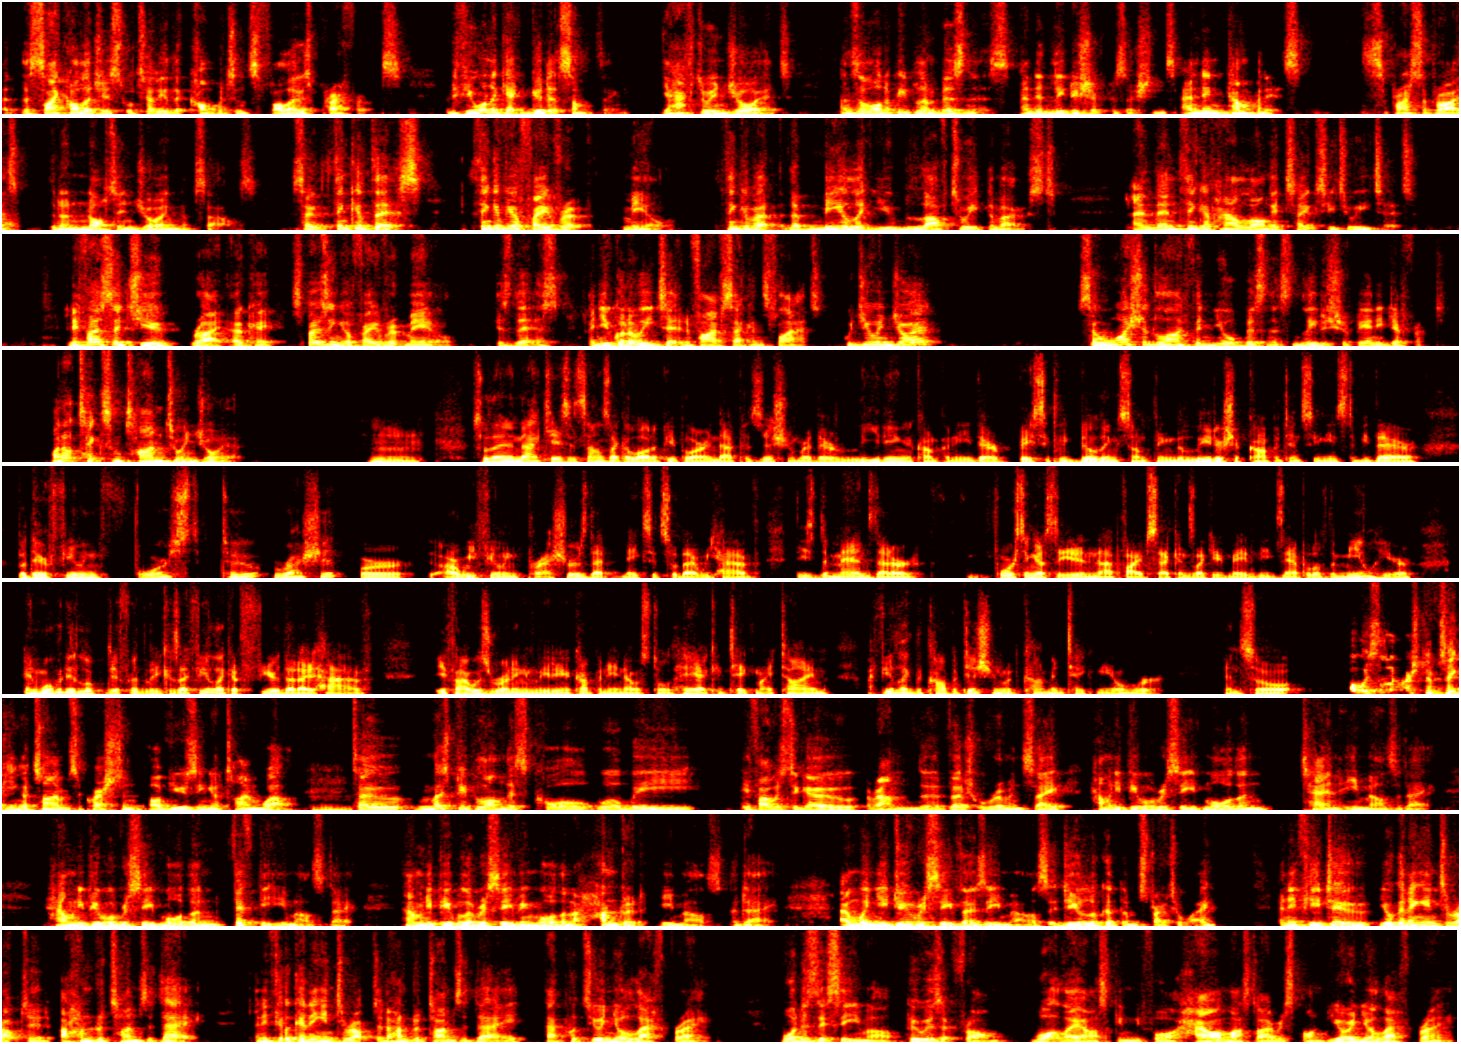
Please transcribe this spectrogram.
Uh, the psychologists will tell you that competence follows preference. But if you want to get good at something, You have to enjoy it. And there's a lot of people in business and in leadership positions and in companies, surprise, surprise, that are not enjoying themselves. So think of this think of your favorite meal. Think of the meal that you love to eat the most, and then think of how long it takes you to eat it. And if I said to you, right, okay, supposing your favorite meal is this, and you've got to eat it in five seconds flat, would you enjoy it? So why should life in your business and leadership be any different? Why not take some time to enjoy it? Hmm. So then in that case, it sounds like a lot of people are in that position where they're leading a company, they're basically building something. The leadership competency needs to be there, but they're feeling forced to rush it? Or are we feeling pressures that makes it so that we have these demands that are forcing us to eat in that five seconds, like you made the example of the meal here? And what would it look differently? Because I feel like a fear that I'd have if I was running and leading a company and I was told, hey, I can take my time, I feel like the competition would come and take me over. And so Oh, it's not a question of taking your time. It's a question of using your time well. Mm. So, most people on this call will be, if I was to go around the virtual room and say, how many people receive more than 10 emails a day? How many people receive more than 50 emails a day? How many people are receiving more than 100 emails a day? And when you do receive those emails, do you look at them straight away? And if you do, you're getting interrupted 100 times a day. And if you're getting interrupted 100 times a day, that puts you in your left brain. What is this email? Who is it from? What are they asking me for? How must I respond? You're in your left brain.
